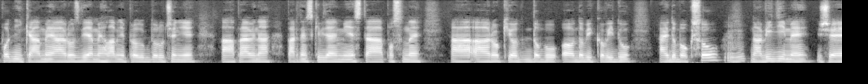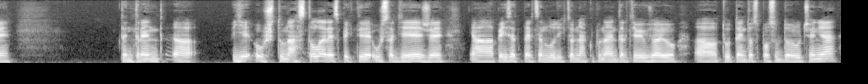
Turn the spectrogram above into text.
podnikáme a rozvíjame hlavne produkt doručenie a práve na partnerské vydanie miesta a posledné a, a roky od, dobu, od doby covidu aj do boxov. Mm-hmm. No a vidíme, že ten trend a, je už tu na stole, respektíve už sa deje, že 50% ľudí, ktorí nakupujú na internete, využívajú tu, tento spôsob doručenia.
